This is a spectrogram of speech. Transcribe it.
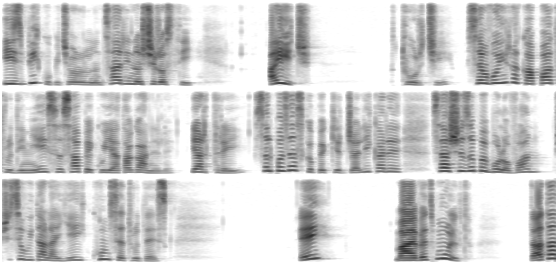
izbi cu piciorul în țarină și rosti. Aici! Turcii se învoiră ca patru din ei să sape cu iataganele, iar trei să-l păzească pe Chirgeali care se așeză pe bolovan și se uita la ei cum se trudesc. Ei, mai aveți mult? Tata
